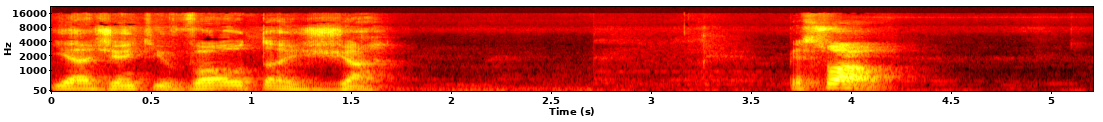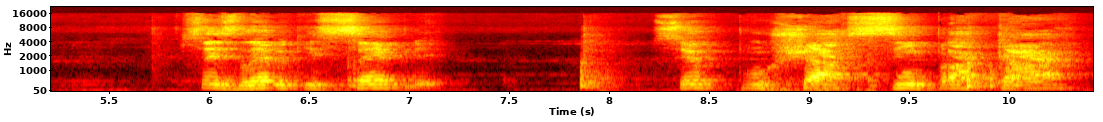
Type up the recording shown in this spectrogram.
E a gente volta já. Pessoal, vocês lembram que sempre se eu puxar assim pra cá,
